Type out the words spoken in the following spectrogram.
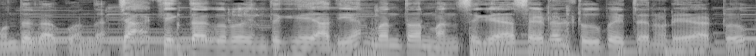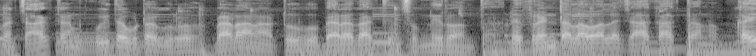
ಮುಂದಕ್ಕೆ ಹಾಕು ಅಂದ. ಜಾಕ್ ಇಗ್ದಾಗುರು ಹಿಂದಕ್ಕೆ ಅದೇನ್ ಬಂತು ಅವ್ನ ಮನಸ್ಸಿಗೆ ಆ ಸೈಡಲ್ಲಿ ಟ್ಯೂಬ್ ಐತೆ ನೋಡಿ, ಆ ಟ್ಯೂಬ್ನ ಚಾಕ್ ತಗೊಂಡು ಕುಯ್ತಾ ಬಿಟ್ಟ ಗುರು. ಬೇಡ ನಾ ಟ್ಯೂಬ್ ಬೇರೆದಾಗ್ತೀನಿ, ಸುಮ್ನಿರು ಅಂತ. ನೋಡಿ ಫ್ರಂಟ್ ಅಲ್ಲಿ ಅವಲ್ಲ ಜಾಕ್ ಹಾಕ್ತಾನು. ಕೈ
